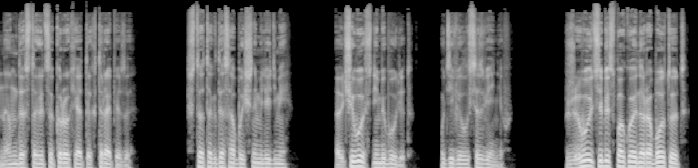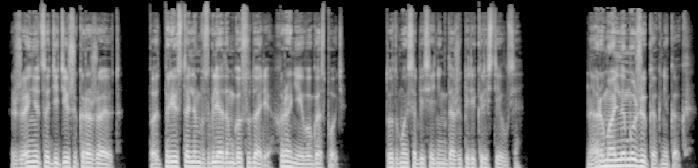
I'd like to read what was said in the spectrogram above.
Нам достаются крохи от их трапезы. Что тогда с обычными людьми? А чего с ними будет? Удивился Звеньев. Живут себе спокойно, работают, женятся, детишек рожают. Под пристальным взглядом государя, храни его Господь. Тут мой собеседник даже перекрестился. Нормальный мужик как-никак.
